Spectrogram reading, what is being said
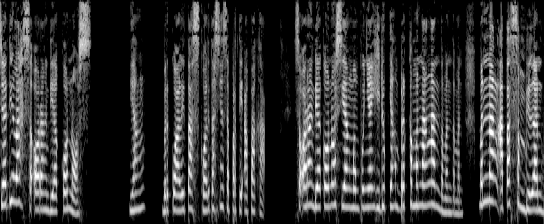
jadilah seorang diakonos yang berkualitas. Kualitasnya seperti apa, Kak? Seorang diakonos yang mempunyai hidup yang berkemenangan, teman-teman. Menang atas 19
